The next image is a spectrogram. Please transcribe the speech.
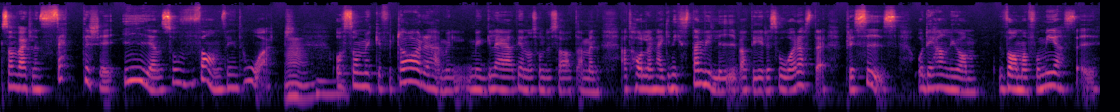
som verkligen sätter sig i en så vansinnigt hårt. Mm. Och så mycket förtar det här med, med glädjen och som du sa att, amen, att hålla den här gnistan vid liv, att det är det svåraste. Precis. Och det handlar ju om vad man får med sig.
